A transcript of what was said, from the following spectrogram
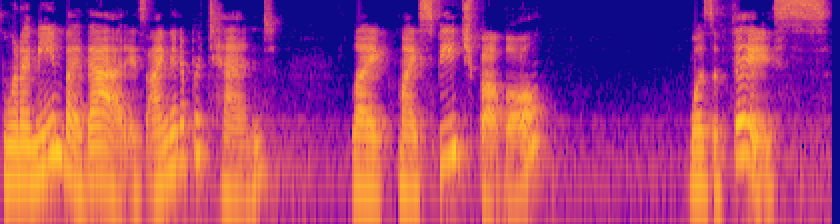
What I mean by that is I'm going to pretend like my speech bubble was a face.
